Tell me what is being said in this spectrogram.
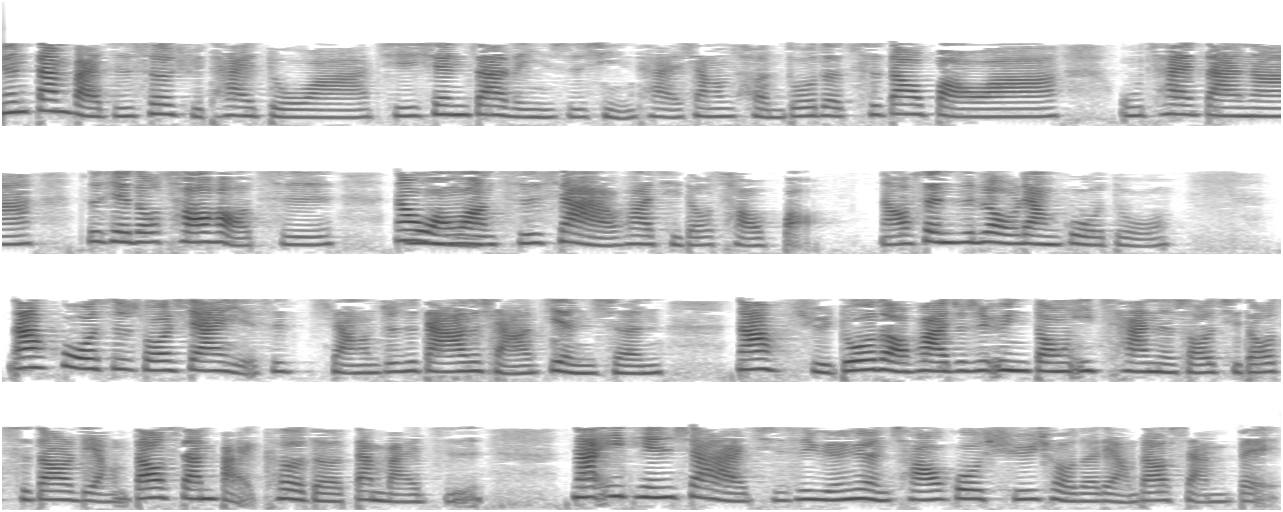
因为蛋白质摄取太多啊，其实现在的饮食形态，像很多的吃到饱啊、无菜单啊，这些都超好吃。那往往吃下来的话，其实都超饱，然后甚至肉量过多。那或是说现在也是想，就是大家都想要健身，那许多的话就是运动一餐的时候，其实都吃到两到三百克的蛋白质，那一天下来其实远远超过需求的两到三倍，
